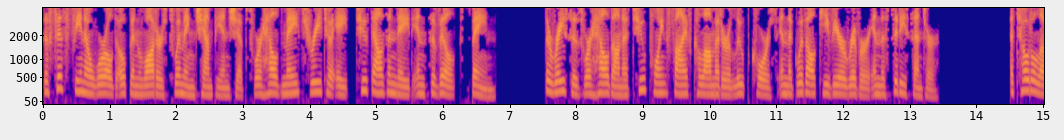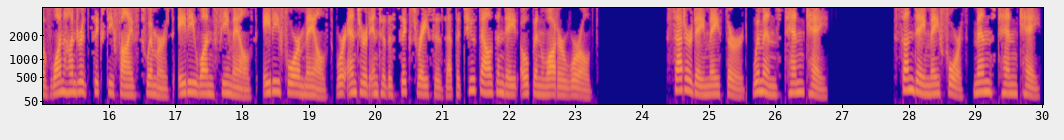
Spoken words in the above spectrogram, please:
The fifth FINA World Open Water Swimming Championships were held May 3–8, 2008 in Seville, Spain. The races were held on a 2.5 km loop course in the Guadalquivir River in the city centre. A total of 165 swimmers 81 females, 84 males were entered into the six races at the 2008 Open Water Worlds. Saturday, May 3, Women's 10K Sunday, May 4, Men's 10K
